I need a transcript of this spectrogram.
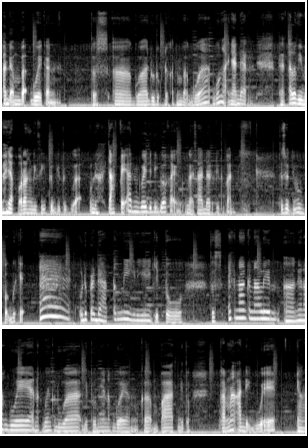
ada mbak gue kan. Terus uh, eh, gue duduk dekat mbak gue gue nggak nyadar. Ternyata lebih banyak orang di situ gitu. Gue udah capean gue jadi gue kayak nggak sadar gitu kan. Terus tiba-tiba mbak gue kayak eh udah pada dateng nih gini-gini gitu. Terus eh kenal kenalin uh, ini anak gue anak gue yang kedua gitu. Ini anak gue yang keempat gitu. Karena adik gue yang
